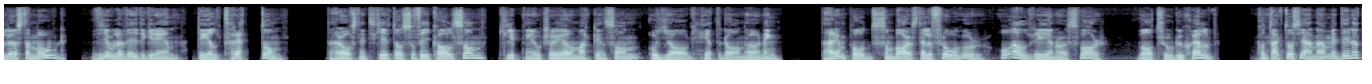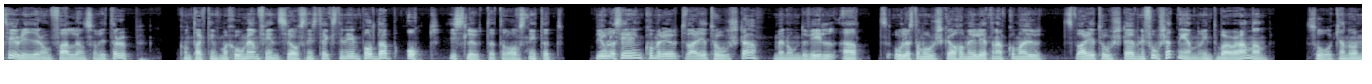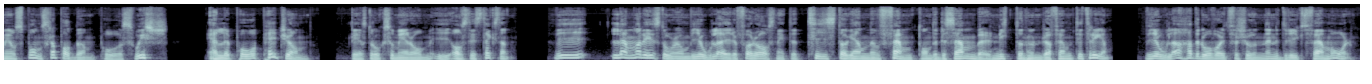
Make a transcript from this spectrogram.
Olösta mord, Viola Widegren, del 13. Det här avsnittet är skrivet av Sofie Karlsson, klippning har gjorts av Eva Martinsson och jag heter Dan Hörning. Det här är en podd som bara ställer frågor och aldrig ger några svar. Vad tror du själv? Kontakta oss gärna med dina teorier om fallen som vi tar upp. Kontaktinformationen finns i avsnittstexten i din poddapp och i slutet av avsnittet. Viola-serien kommer ut varje torsdag, men om du vill att Ola Stamord ska ha möjligheten att komma ut varje torsdag även i fortsättningen och inte bara varannan, så kan du vara med och sponsra podden på Swish eller på Patreon. Det står också mer om i avsnittstexten. Vi lämnade historien om Viola i det förra avsnittet tisdagen den 15 december 1953. Viola hade då varit försvunnen i drygt fem år.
